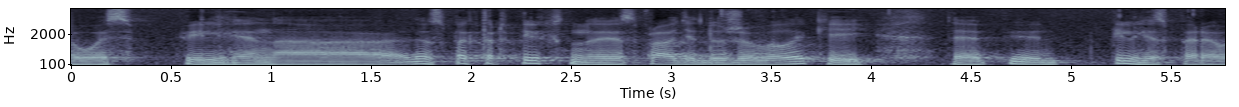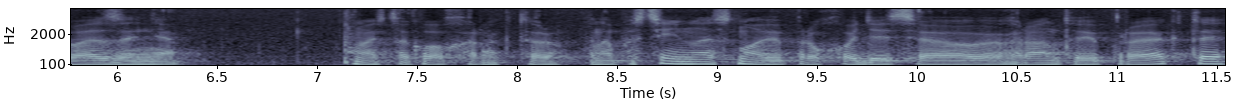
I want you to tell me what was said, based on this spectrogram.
Ось пільги на ну, спектр пільг насправді дуже великий. Пільги з перевезення. Ось такого характеру. На постійній основі проходяться грантові проекти. Е,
